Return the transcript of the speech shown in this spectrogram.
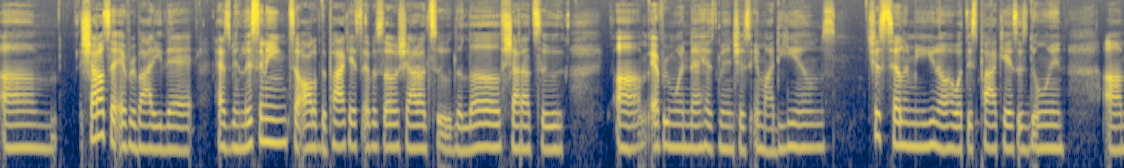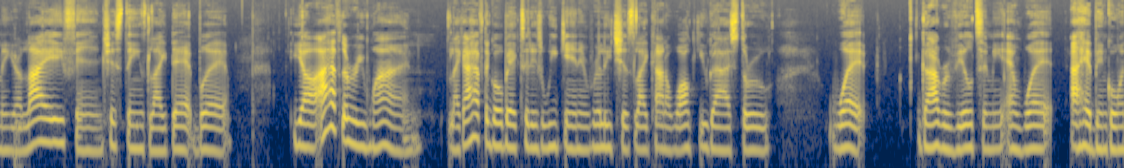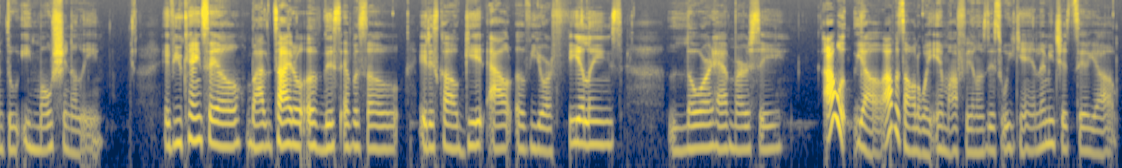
Um, shout out to everybody that has been listening to all of the podcast episodes. Shout out to the love. Shout out to um everyone that has been just in my DMs, just telling me, you know, what this podcast is doing um in your life and just things like that. But y'all, I have to rewind like I have to go back to this weekend and really just like kind of walk you guys through what God revealed to me and what I had been going through emotionally. If you can't tell by the title of this episode, it is called Get Out of Your Feelings. Lord have mercy. I was y'all, I was all the way in my feelings this weekend. Let me just tell y'all.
